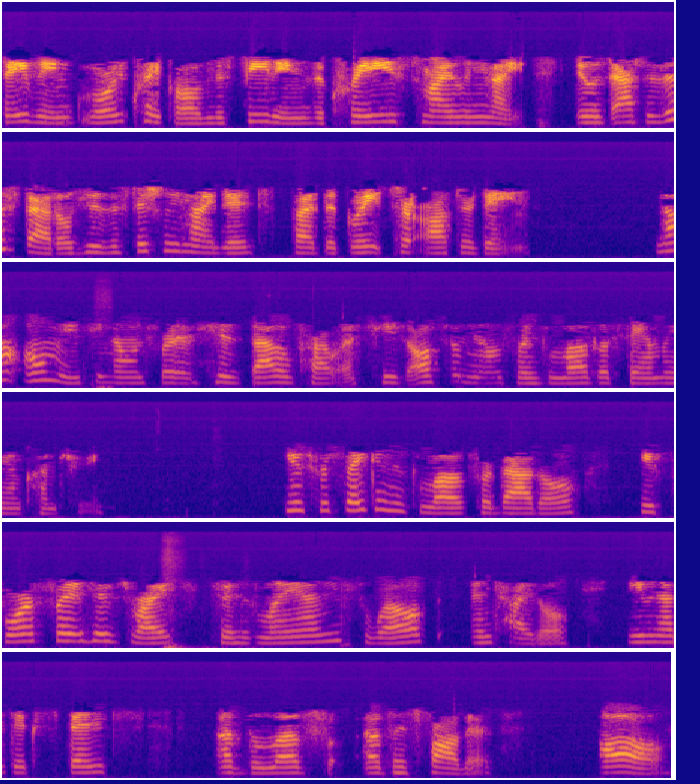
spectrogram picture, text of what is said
saving Lord Crakehall and defeating the crazed Smiling Knight. It was after this battle he was officially knighted by the great Sir Arthur Dayne. Not only is he known for his battle prowess, he's also known for his love of family and country. He has forsaken his love for battle. He forfeited his rights to his lands, wealth, and title, even at the expense of the love of his father. All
